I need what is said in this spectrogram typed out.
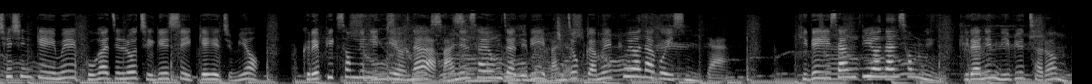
최신 게임을 고화질로 즐길 수 있게 해주며 그래픽 성능이 뛰어나 많은 사용자들이 만족감을 표현하고 있습니다. 기대 이상 뛰어난 성능이라는 리뷰처럼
